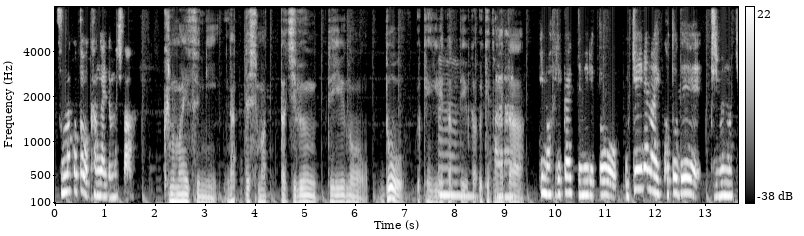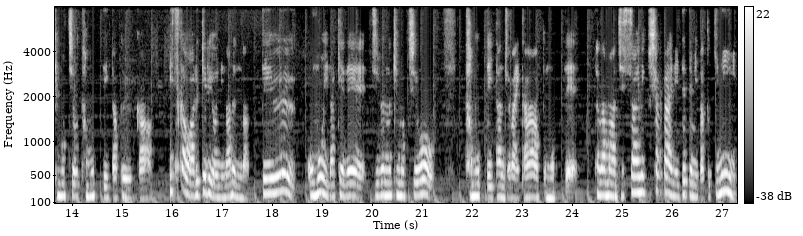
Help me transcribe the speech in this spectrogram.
そんなことを考えてました。車椅子になってしまった自分っていうのをどう受け入れたっていうか、受け止めた？今振り返ってみると受け入れないことで自分の気持ちを保っていたというかいつかは歩けるようになるんだっていう思いだけで自分の気持ちを保っていたんじゃないかなと思ってただまあ実際に社会に出てみた時に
